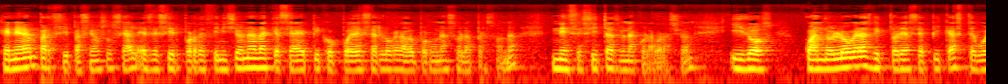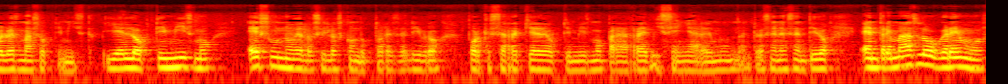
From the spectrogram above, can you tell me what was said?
Generan participación social, es decir, por definición nada que sea épico puede ser logrado por una sola persona, necesitas de una colaboración. Y dos, cuando logras victorias épicas te vuelves más optimista. Y el optimismo es uno de los hilos conductores del libro porque se requiere de optimismo para rediseñar el mundo. Entonces, en ese sentido, entre más logremos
